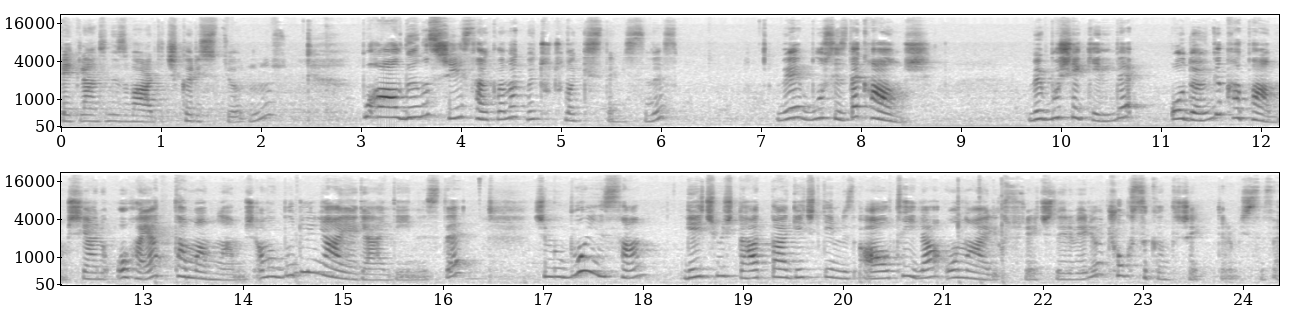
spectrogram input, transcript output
beklentiniz vardı, çıkar istiyordunuz. Bu aldığınız şeyi saklamak ve tutmak istemişsiniz. Ve bu sizde kalmış. Ve bu şekilde o döngü kapanmış. Yani o hayat tamamlanmış. Ama bu dünyaya geldiğinizde şimdi bu insan geçmişte hatta geçtiğimiz 6 ile 10 aylık süreçleri veriyor. Çok sıkıntı çektirmiş size.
